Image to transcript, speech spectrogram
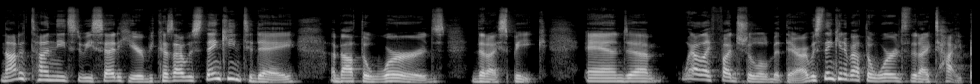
not a ton needs to be said here because I was thinking today about the words that I speak. And, um, well, I fudged a little bit there. I was thinking about the words that I type.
